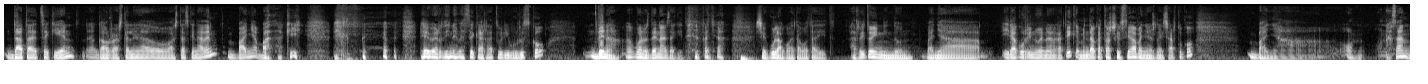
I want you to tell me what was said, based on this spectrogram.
data etzekien, gaur astelena edo asteazkena den, baina badaki eberdin emezek arraturi buruzko, dena, bueno, dena ez dakit, baina sekulakoa eta bota dit. Arritu egin nindun, baina irakurri nuen agatik, hemen dauka transkripzioa, baina ez nahi sartuko, baina on, ona zan,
